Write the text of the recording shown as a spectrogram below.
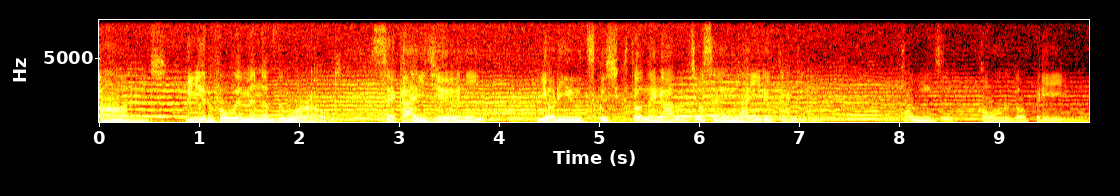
Ponds, beautiful women of the world. 世界中により美しくと願う女性がいる限りポンズコールドクリーム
